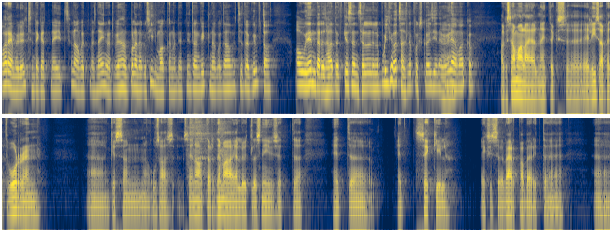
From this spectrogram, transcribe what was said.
varem ei ole üldse tegelikult neid sõna võtmas näinud või vähemalt pole nagu silma hakanud, et nüüd on kõik nagu tahavad seda krüpto au endale saada, et kes on seal puldi otsas lõpuks, kui asi nagu minema hakkab. aga samal ajal näiteks äh, Elizabeth Warren, äh, kes on USA senaator, tema jälle ütles niiviisi, et, et, et SEC-il ehk siis selle väärtpaberite äh,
